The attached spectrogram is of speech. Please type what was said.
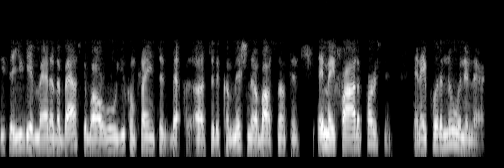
He said you get mad at a basketball rule, you complain to the uh, to the commissioner about something, they may fire the person and they put a new one in there.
